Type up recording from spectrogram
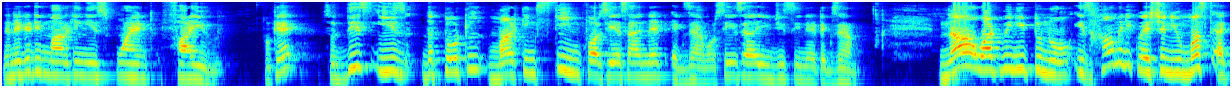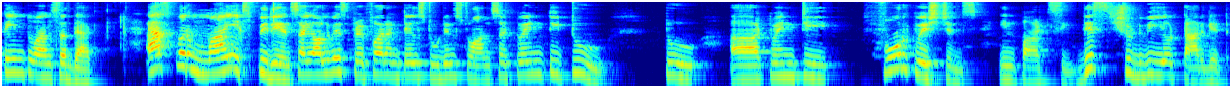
the negative marking is 0.5. Okay. So this is the total marking scheme for CSIR NET exam or CSIR UGC NET exam. Now what we need to know is how many questions you must attain to answer that. As per my experience, I always prefer and tell students to answer 22 to uh, 24 questions in part C. This should be your target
